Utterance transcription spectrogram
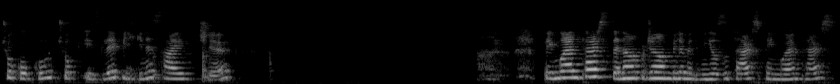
Çok oku, çok izle, bilgine sahip çık. Penguen ters de ne yapacağımı bilemedim. Yazı ters, penguen ters.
